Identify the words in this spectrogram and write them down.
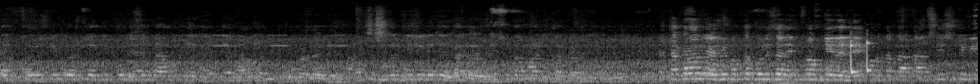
तर चोवीसची गोष्ट आहे ती पोलिसांच्या हाती देणार ते मला समजा दिलेली जे तक्रार ती सुद्धा माझी तक्रार नाही. तक्रार नाही मी फक्त पोलिसांना इन्फॉर्म केलेलं आहे परत आता सीसीटीव्ही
